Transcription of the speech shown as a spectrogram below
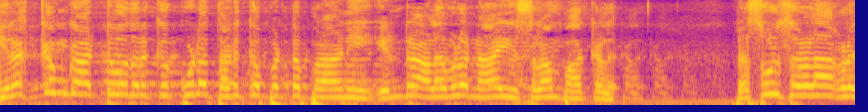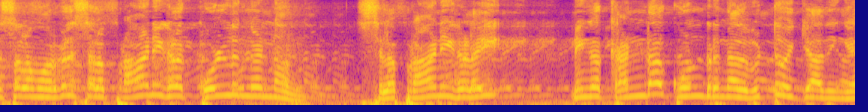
இரக்கம் காட்டுவதற்கு கூட தடுக்கப்பட்ட பிராணி என்ற அளவில் நாய் இஸ்லாம் பார்க்கல. ரசூல் சல்லல்லாஹு அலைஹி அவர்கள் சில பிராணிகளை கொள்ளுங்கன்னாங்க சில பிராணிகளை நீங்க கண்டா கொன்றுங்க அதை விட்டு வைக்காதீங்க.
